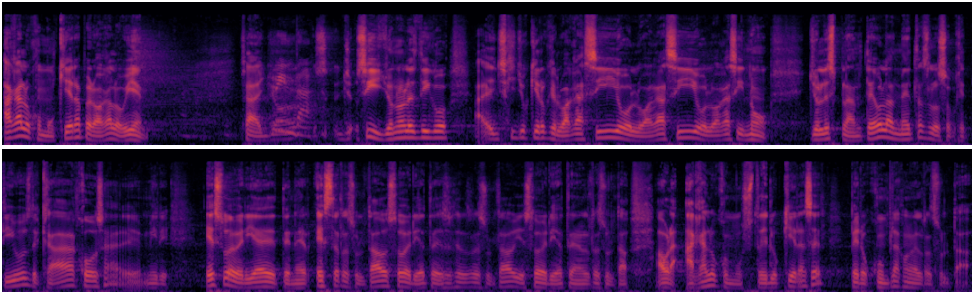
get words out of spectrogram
hágalo como quiera, pero hágalo bien. O sea, yo, sí, yo no les digo, es que yo quiero que lo haga así o lo haga así o lo haga así. No, yo les planteo las metas, los objetivos de cada cosa. Eh, mire, esto debería de tener este resultado, esto debería tener ese resultado y esto debería tener el resultado. Ahora, hágalo como usted lo quiera hacer, pero cumpla con el resultado.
